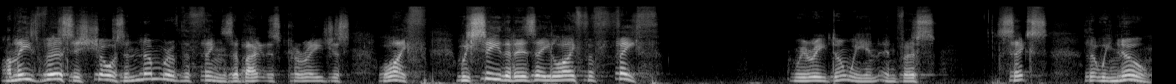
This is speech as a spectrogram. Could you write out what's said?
And these verses show us a number of the things about this courageous life. We see that it is a life of faith. We read, don't we, in, in verse 6, that we know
